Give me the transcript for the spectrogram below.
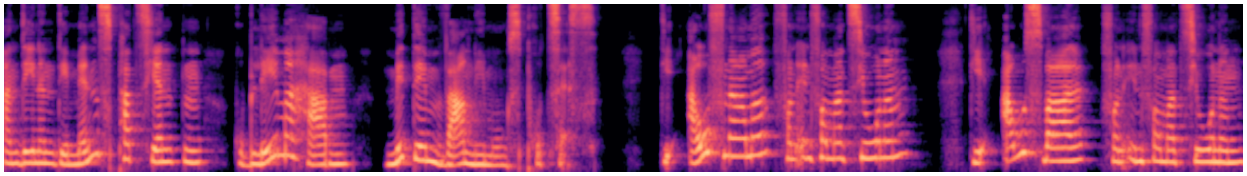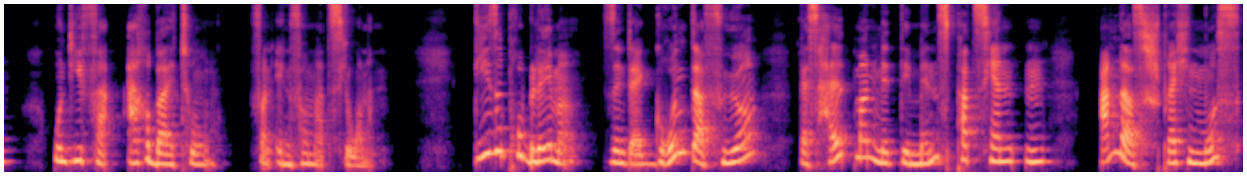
an denen Demenzpatienten Probleme haben mit dem Wahrnehmungsprozess. Die Aufnahme von Informationen, die Auswahl von Informationen und die Verarbeitung von Informationen. Diese Probleme sind der Grund dafür, weshalb man mit Demenzpatienten anders sprechen muss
